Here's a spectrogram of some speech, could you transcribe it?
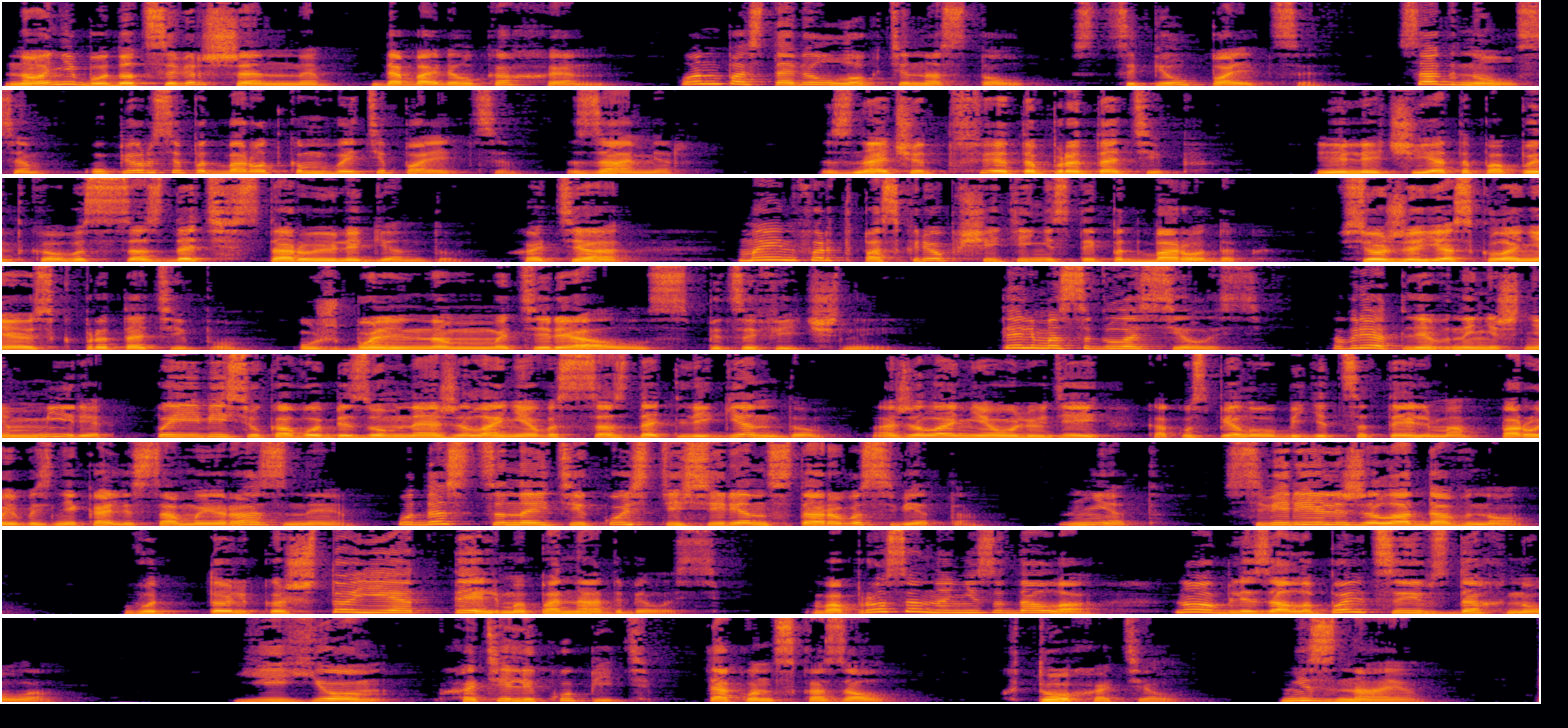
Но они будут совершенны, добавил Кахен. Он поставил локти на стол, сцепил пальцы, согнулся, уперся подбородком в эти пальцы, замер. Значит, это прототип. Или чья-то попытка воссоздать старую легенду. Хотя... Мейнфорд поскреб щетинистый подбородок. Все же я склоняюсь к прототипу. Уж больно материал специфичный. Тельма согласилась. Вряд ли в нынешнем мире, появись у кого безумное желание воссоздать легенду, а желания у людей, как успела убедиться Тельма, порой возникали самые разные, удастся найти кости сирен Старого Света. Нет, Свирель жила давно. Вот только что ей от Тельмы понадобилось? Вопрос она не задала, но облизала пальцы и вздохнула. Ее хотели купить, так он сказал. Кто хотел? Не знаю.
